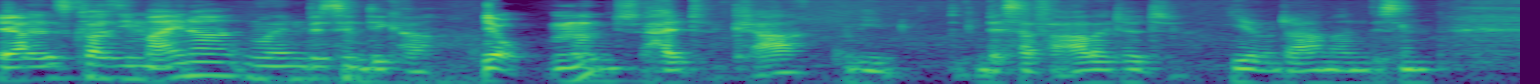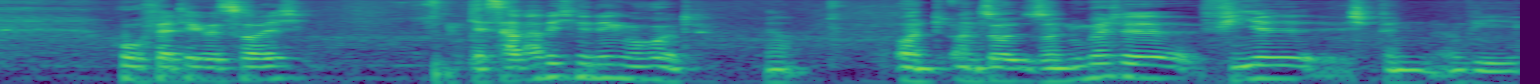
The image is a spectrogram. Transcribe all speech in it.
Ja. Das ist quasi meiner, nur ein bisschen dicker. Jo. Mhm. Und halt, klar, irgendwie besser verarbeitet. Hier und da mal ein bisschen hochwertiges Zeug. Deshalb habe ich mir den geholt. Ja. Und, und so, so Nu Metal viel, ich bin irgendwie,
